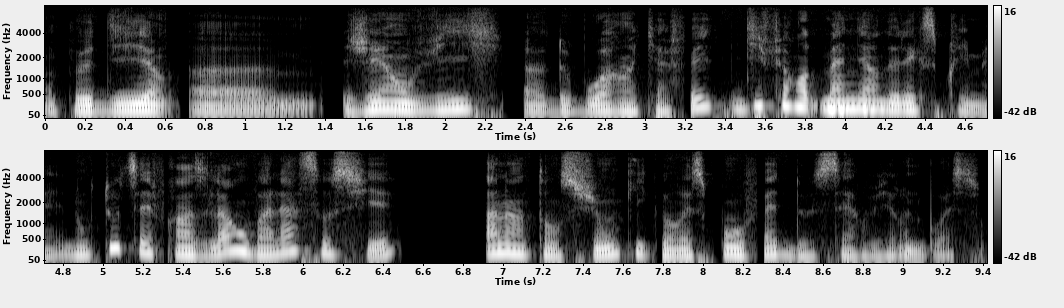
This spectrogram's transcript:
On peut dire euh, j'ai envie euh, de boire un café. Différentes manières mhm. de l'exprimer. Donc toutes ces phrases-là, on va l'associer à l'intention qui correspond au fait de servir une boisson.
